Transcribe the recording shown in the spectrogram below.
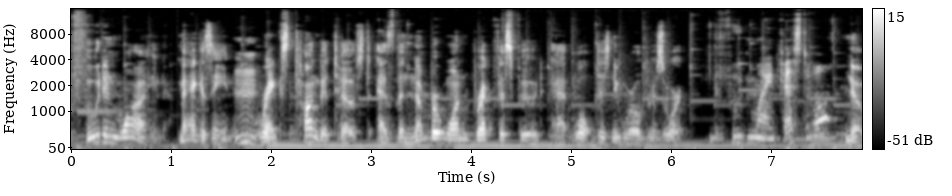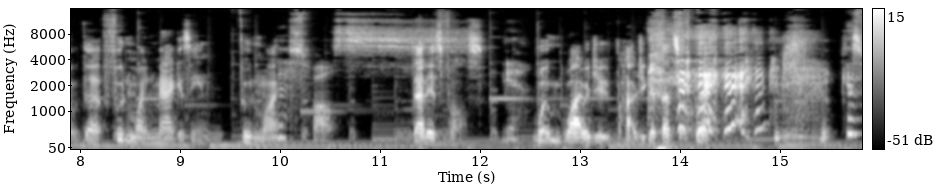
Food and Wine magazine Mm. ranks Tonga toast as the number one breakfast food at Walt Disney World Resort. The Food and Wine Festival? No, the Food and Wine magazine. Food and Wine? That's false. That is false. Yeah. Wh- Why would you? How'd you get that so quick? Because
